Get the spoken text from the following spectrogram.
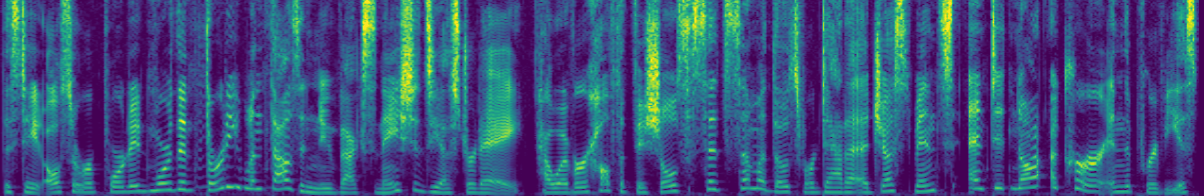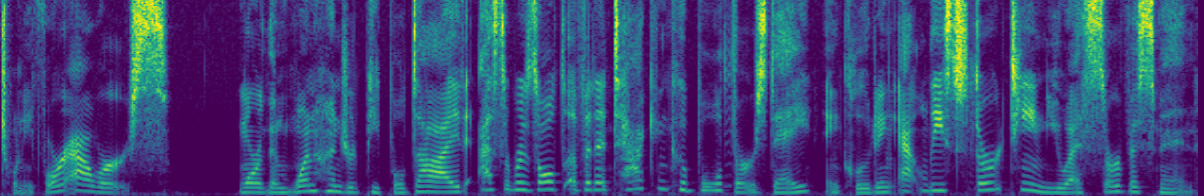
The state also reported more than 31,000 new vaccinations yesterday. However, health officials said some of those were data adjustments and did not occur in the previous 24 hours. More than 100 people died as a result of an attack in Kabul Thursday, including at least 13 U.S. servicemen.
